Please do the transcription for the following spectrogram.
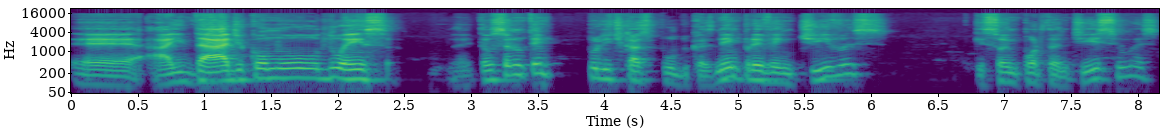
é, a idade como doença. Né? Então você não tem políticas públicas nem preventivas, que são importantíssimas,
